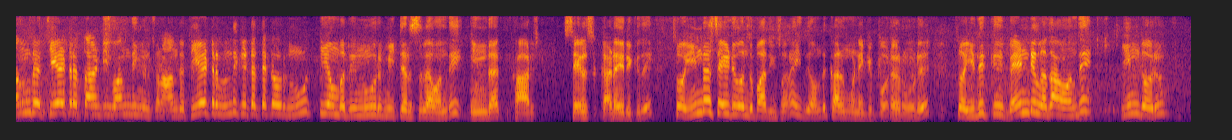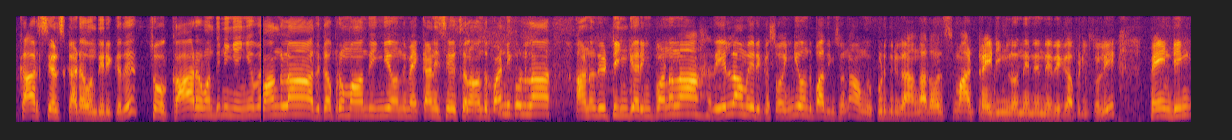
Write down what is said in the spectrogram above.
அந்த தியேட்டரை தாண்டி வந்தீங்கன்னு சொன்னால் அந்த தியேட்டர் வந்து கிட்டத்தட்ட ஒரு நூற்றி ஐம்பது நூறு மீட்டர்ஸில் வந்து இந்த கார் சேல்ஸ் கடை இருக்குது. ஸோ இந்த சைடு வந்து பார்த்தீங்கன்னா சொன்னால் இது வந்து கல்முனைக்கு போகிற ரோடு ஸோ இதுக்கு வெண்டில் தான் வந்து இந்த ஒரு கார் சேல்ஸ் கடை வந்து இருக்குது. ஸோ காரை வந்து நீங்கள் இங்கே வாங்கலாம். அதுக்கப்புறமா வந்து இங்கே வந்து மெக்கானிக் சேல்ஸ் எல்லாம் வந்து பண்ணிக்கொள்ளலாம் ஆனது டிங்கரிங் பண்ணலாம். அது எல்லாமே இருக்குது ஸோ இங்கே வந்து பார்த்தீங்க சொன்னால் அவங்க கொடுத்துருக்காங்க. அதாவது ஸ்மார்ட் ட்ரைடிங்கில் வந்து என்னென்ன இருக்குது அப்படின்னு சொல்லி பெயிண்டிங்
